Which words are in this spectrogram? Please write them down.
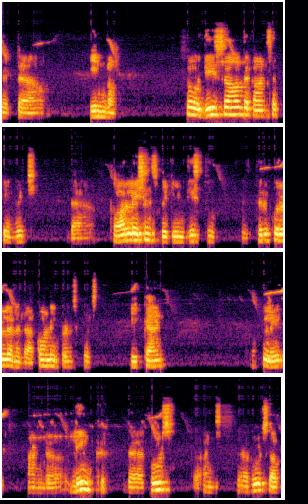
that uh. So these are the concept in which the correlations between these two, the Tirukural and the accounting principles, we can calculate and uh, link the rules and the rules of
